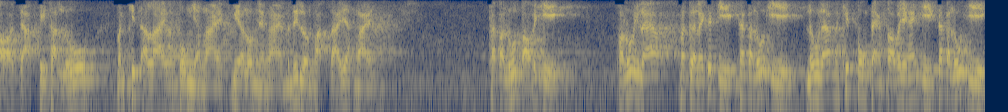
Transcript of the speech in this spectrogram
ต่อจากที่ท่านรู้ มันคิดอะไรมันปรุงอยังไง มีอารมณ์อยังไง มันดิ้นรนผักใสยังไง ถ้าก็รู้ต่อไปอีก พอรู้อีกแล้ว มันเกิดอะไรขึ้นอีก ถ้าก็รู้อีก รู้แล้วมันคิดปรุงแต่งต่อไปยังไงอีก ถ้าก็รู้อีก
